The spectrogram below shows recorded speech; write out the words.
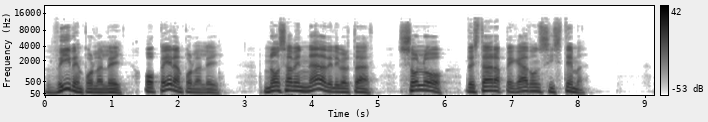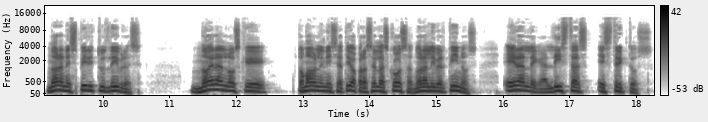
Viven por la ley, operan por la ley. No saben nada de libertad, solo de estar apegado a un sistema. No eran espíritus libres, no eran los que tomaban la iniciativa para hacer las cosas, no eran libertinos, eran legalistas estrictos.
